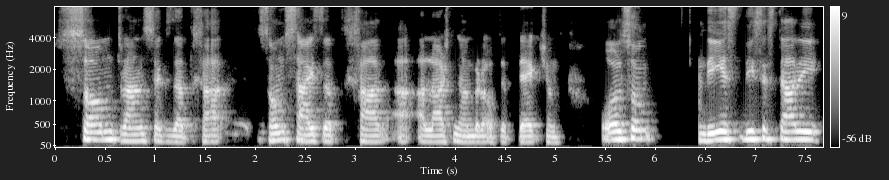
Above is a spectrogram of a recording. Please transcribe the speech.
some transects that had some sites that had a, a large number of detections. Also, this, this study,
